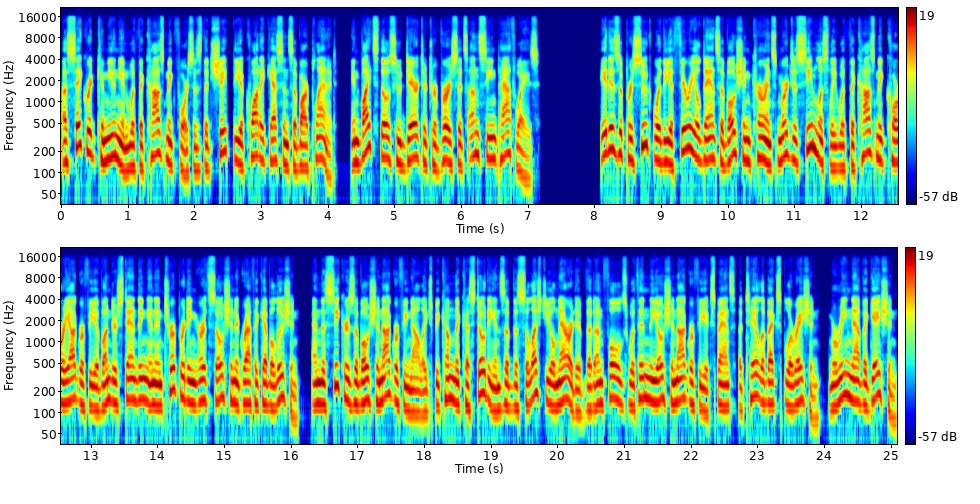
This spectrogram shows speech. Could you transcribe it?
a sacred communion with the cosmic forces that shape the aquatic essence of our planet, invites those who dare to traverse its unseen pathways. It is a pursuit where the ethereal dance of ocean currents merges seamlessly with the cosmic choreography of understanding and interpreting Earth's oceanographic evolution, and the seekers of oceanography knowledge become the custodians of the celestial narrative that unfolds within the oceanography expanse a tale of exploration, marine navigation,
